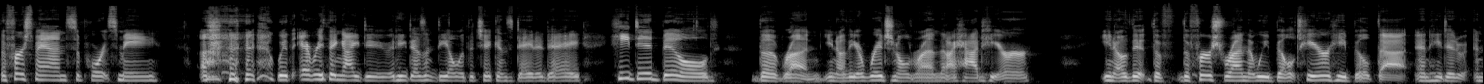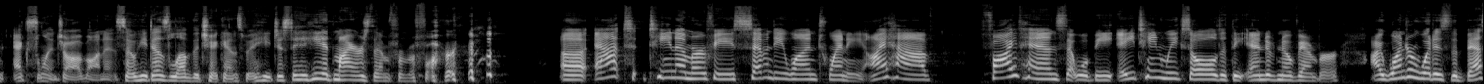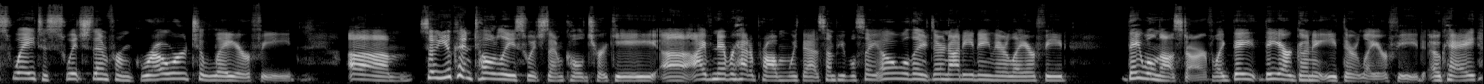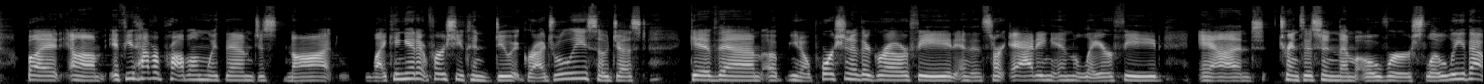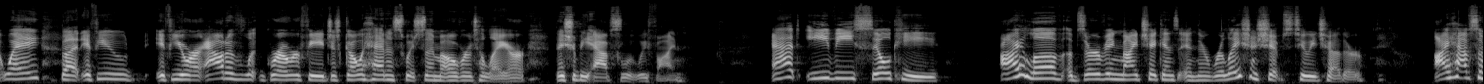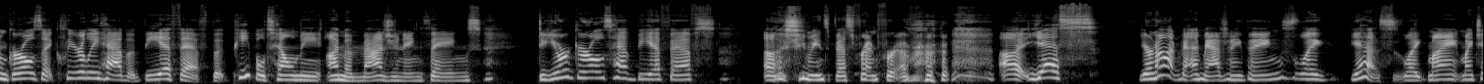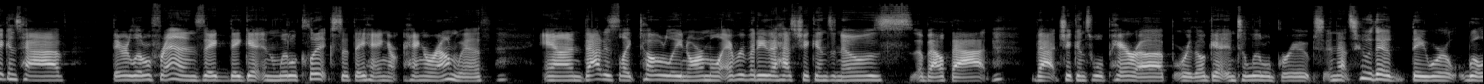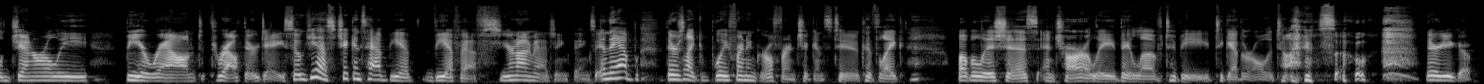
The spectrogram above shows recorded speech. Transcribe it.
The first man supports me with everything I do, and he doesn't deal with the chickens day to day. He did build the run, you know, the original run that I had here you know, the, the, the first run that we built here, he built that and he did an excellent job on it. So he does love the chickens, but he just, he admires them from afar. uh, at Tina Murphy 7120, I have five hens that will be 18 weeks old at the end of November. I wonder what is the best way to switch them from grower to layer feed. Um, so you can totally switch them cold turkey. Uh, I've never had a problem with that. Some people say, oh, well, they, they're not eating their layer feed they will not starve. Like they they are going to eat their layer feed, okay? But um, if you have a problem with them just not liking it at first, you can do it gradually. So just give them a you know portion of their grower feed and then start adding in the layer feed and transition them over slowly that way. But if you if you are out of grower feed, just go ahead and switch them over to layer. They should be absolutely fine. At Evie Silky, I love observing my chickens and their relationships to each other. I have some girls that clearly have a BFF, but people tell me I'm imagining things. Do your girls have BFFs? Uh, she means best friend forever. uh, yes, you're not imagining things. Like, yes, like my, my chickens have their little friends. They, they get in little cliques that they hang, hang around with. And that is like totally normal. Everybody that has chickens knows about that that chickens will pair up or they'll get into little groups and that's who they, they will, will generally be around throughout their day. So yes, chickens have BF, VFFs. You're not imagining things. And they have, there's like boyfriend and girlfriend chickens too. Cause like Bubblicious and Charlie, they love to be together all the time. So there you go.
